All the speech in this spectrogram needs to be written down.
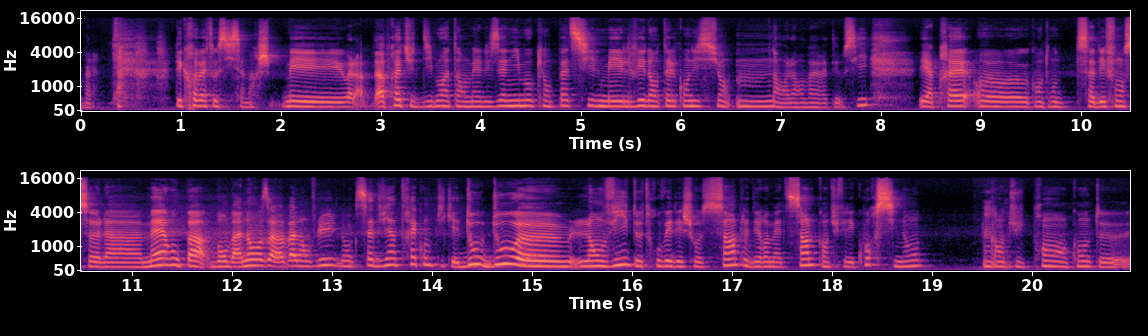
voilà. Les crevettes aussi, ça marche. Mais voilà. Après, tu te dis, bon, attends, mais les animaux qui n'ont pas de cils, mais élevés dans telles conditions, hmm, non, alors on va arrêter aussi. Et après, euh, quand on, ça défonce la mer ou pas, bon, bah non, ça va pas non plus. Donc ça devient très compliqué. D'où euh, l'envie de trouver des choses simples et des remèdes simples quand tu fais des courses. Sinon, mm. quand tu prends en compte. Euh,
